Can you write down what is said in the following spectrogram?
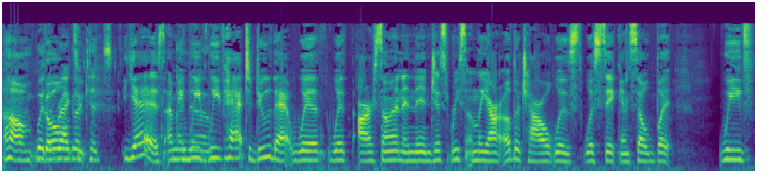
um, with go regular to, kids. Yes, I mean I we we've had to do that with with our son, and then just recently our other child was was sick, and so but we've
